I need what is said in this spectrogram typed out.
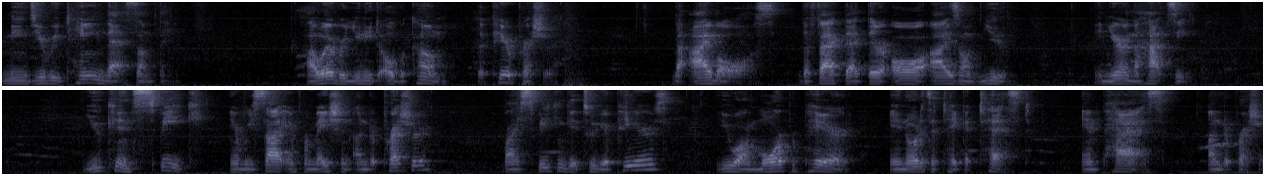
means you retain that something. However, you need to overcome the peer pressure, the eyeballs, the fact that they're all eyes on you and you're in the hot seat. You can speak and recite information under pressure by speaking it to your peers. You are more prepared in order to take a test and pass under pressure.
